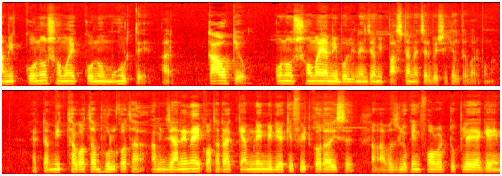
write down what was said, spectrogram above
আমি কোনো সময়, কোনো মুহূর্তে আর কাউকেও, কোনো সময় আমি বলি না যে আমি পাঁচটা ম্যাচের বেশি খেলতে পারব না। একটা মিথ্যা কথা, ভুল কথা, আমি জানি না এই কথাটা কেমনে মিডিয়াকে ফিট করা হয়েছে। I was looking forward to play again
